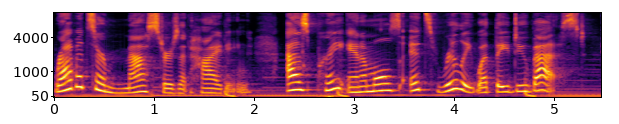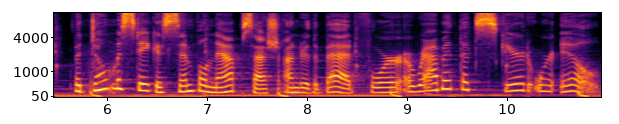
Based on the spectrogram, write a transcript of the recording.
Rabbits are masters at hiding. As prey animals, it's really what they do best. But don't mistake a simple nap sesh under the bed for a rabbit that's scared or ill.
